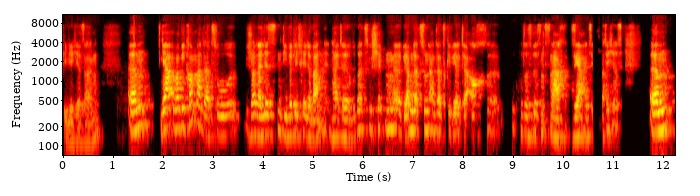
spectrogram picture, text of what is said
wie wir hier sagen. Ähm, ja, aber wie kommt man dazu, Journalisten die wirklich relevanten Inhalte rüberzuschicken? Äh, wir haben dazu einen Ansatz gewählt, der auch äh, unseres Wissens nach sehr einzigartig ist. Ähm,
